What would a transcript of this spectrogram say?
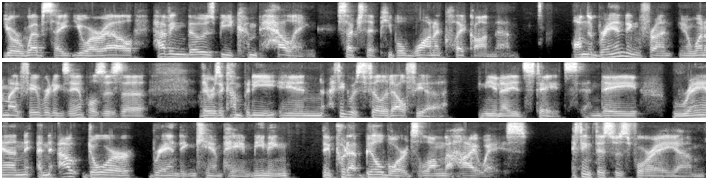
your website URL, having those be compelling such that people want to click on them. On the branding front, you know, one of my favorite examples is a there was a company in I think it was Philadelphia in the United States and they ran an outdoor branding campaign meaning they put up billboards along the highways. I think this was for a um,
